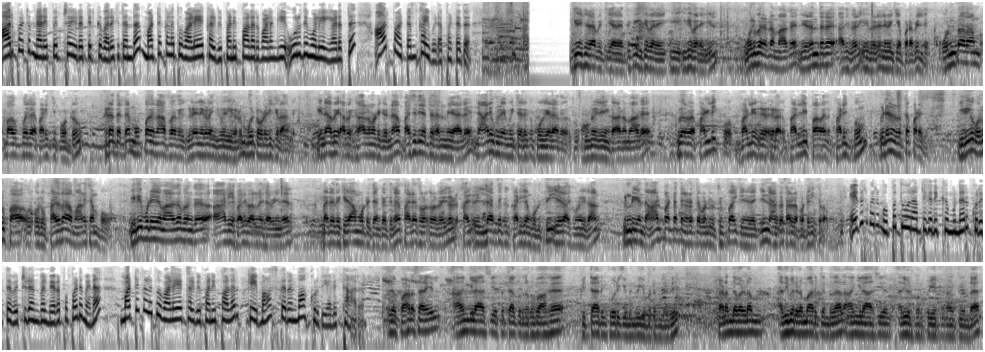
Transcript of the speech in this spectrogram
ஆர்ப்பாட்டம் நடைபெற்ற இடத்திற்கு வருகை தந்த மட்டக்களப்பு வலய கல்வி பணிப்பாளர் வழங்கிய உறுதிமொழியை அடுத்து ஆர்ப்பாட்டம் கைவிடப்பட்டது. விக்னேஸ்வரா வித்தியாலயத்துக்கு இதுவரை இதுவரையில் ஒருவரிடமாக நிரந்தர அதிபர் இதுவரை நியமிக்கப்படவில்லை. ஒன்பதாம் வகுப்பில் படித்து போட்டு கிட்டத்தட்ட முப்பது நாற்பது இளைஞர்களும் யுவதிகளும் வீட்டோடு இருக்கிறாங்க என்ன அவை காரணம் சொன்னால் வசதியற்ற தன்மையால் நாலு கிலோமீட்டருக்கு போகலாத சூழ்நிலையின் காரணமாக இவர்கள் பள்ளி பள்ளி பள்ளி படிப்பும் இடைநிறுத்தப்படுது இது ஒரு பா- ஒரு பரிதாபமான சம்பவம். இது விடயமாக இவங்க ஆலய பரிபாலன சபையினர் மற்றது கிராமூட்ட சங்கத்தினர் பல தொடர்பைகள் எல்லாத்துக்கும் கடிதம் கொடுத்து ஏழா சூழ்நிலைதான் இன்றைய இந்த ஆர்ப்பாட்டத்தை நடத்த வேண்டிய துப்பாக்கி நிலைக்கு நாங்கள் தள்ளப்பட்டிருக்கிறோம். எதிர்வரும் முப்பத்தோராம் தேதிக்கு முன்னர் குறித்த வெற்றிடங்கள் நிரப்பப்படும் என மட்டக்களப்பு வலய கல்வி பணிப்பாளர் கே. பாஸ்கரன் வாக்குறுதி அளித்தார். இந்த பாடசாலையில் ஆங்கில ஆசிரியர் பற்றாக்குறை தொடர்பாக பிட்டாரின் கோரிக்கை முன்வைக்கப்பட்டிருந்தது. கடந்த வருடம் அதிபர் இடமா இருக்கின்றதால் ஆங்கில ஆசிரியர் அதிபர் பொறுப்பை ஏற்று நடத்துகின்றார்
